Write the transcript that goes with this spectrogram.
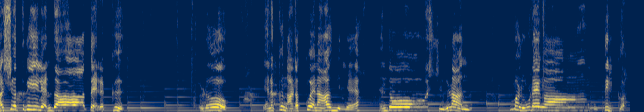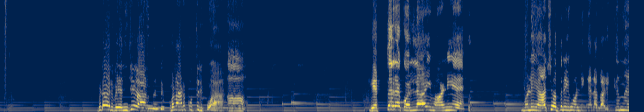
ആശുപത്രിയിൽ എന്താ തിരക്ക്? എടോ എനക്ക് നടക്കുവനാകുന്നില്ലേ എന്തോ ക്ഷീണാന്ന്. നമ്മളിവിടെ കുത്തിരിക്കുക ഇവിടെ ഒരു ബെഞ്ച് കാണുന്നുണ്ട്. നമ്മളവിടെ കുത്തിരിക്കുവാ? ആ. എത്ര കൊല്ലായി മണിയെ? നമ്മൾ ഈ ആശുപത്രിയും കൊണ്ട് ഇങ്ങനെ കളിക്കുന്നു.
